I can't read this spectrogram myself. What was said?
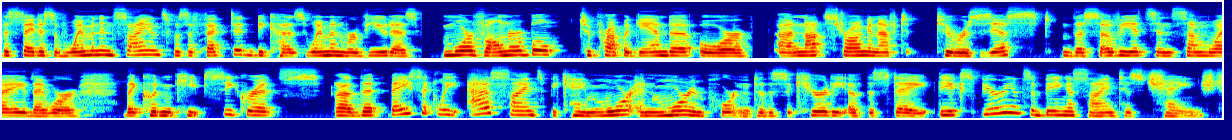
the status of women in science was affected because women were viewed as more vulnerable to propaganda or uh, not strong enough to, to resist the Soviets in some way. They were they couldn't keep secrets uh, that basically, as science became more and more important to the security of the state, the experience of being a scientist changed.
